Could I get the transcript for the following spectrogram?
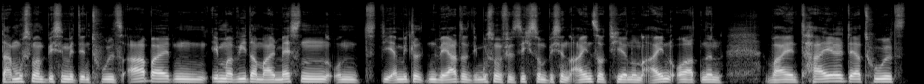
Da muss man ein bisschen mit den Tools arbeiten, immer wieder mal messen und die ermittelten Werte, die muss man für sich so ein bisschen einsortieren und einordnen, weil ein Teil der Tools,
